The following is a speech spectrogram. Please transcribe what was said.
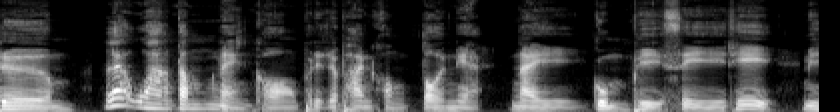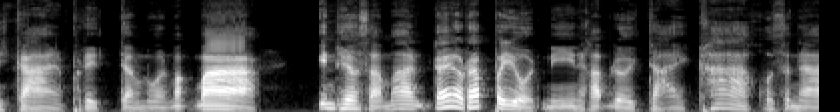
เดิม และวางตำแหน่งของผลิตภัณฑ์ของตนเนี่ยในกลุ่ม PC ที่มีการผลิตจำนวนมากๆ Intel สามารถได้รับประโยชน์นี้นะครับโดยจ่ายค่าโฆษณา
